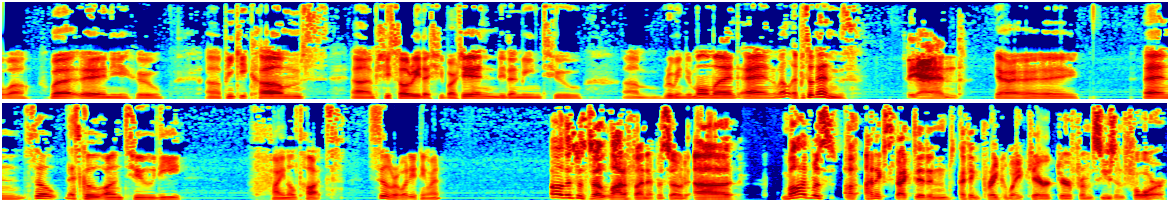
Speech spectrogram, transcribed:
well. But anywho, uh, Pinkie comes. Um, she's sorry that she barged in. Didn't mean to um, ruin the moment. And well, episode ends. The end. Yay! And so let's go on to the final thoughts. Silver, what do you think, man? Oh, this was a lot of fun episode. Uh, Maud was an unexpected and I think breakaway character from season four.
